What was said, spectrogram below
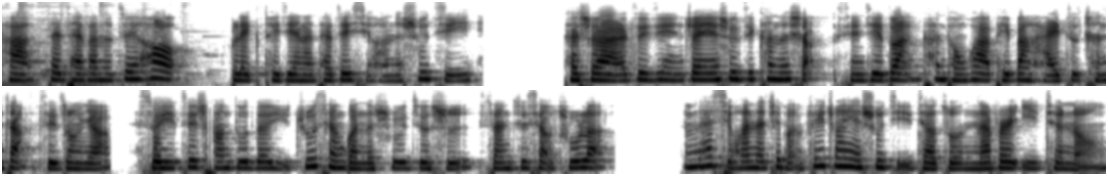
好，在采访的最后，Blake 推荐了他最喜欢的书籍。他说啊，最近专业书籍看的少，现阶段看童话陪伴孩子成长最重要，所以最常读的与猪相关的书就是《三只小猪》了。那么他喜欢的这本非专业书籍叫做《Never Eat Alone》，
